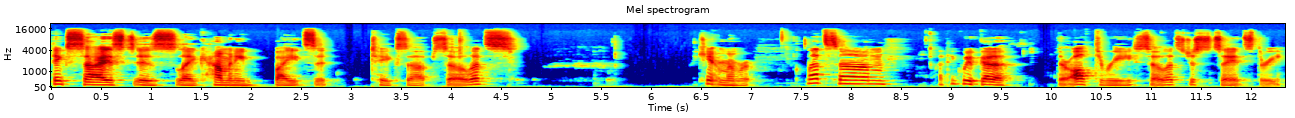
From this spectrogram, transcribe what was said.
Think sized is like how many bytes it takes up. So let's I can't remember. Let's, um, I think we've got a, they're all three, so let's just say it's three.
